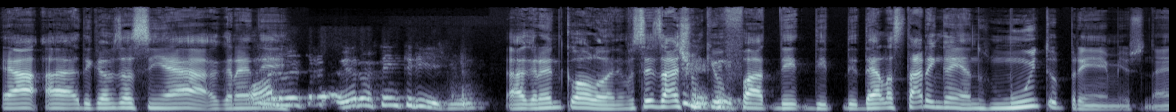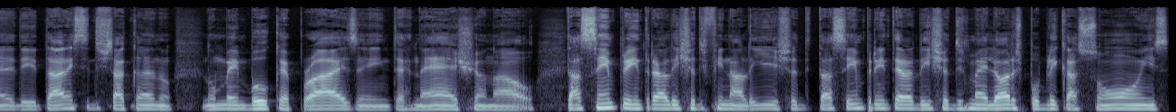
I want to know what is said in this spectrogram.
É a, a digamos assim, é a grande. Olha o eurocentrismo. A grande colônia. Vocês acham que o fato de, de, de delas estarem ganhando muito prêmios, né? De estarem se destacando no Man Booker Prize International, tá sempre entre a lista de finalistas, de estar tá sempre entre a lista de melhores publicações,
